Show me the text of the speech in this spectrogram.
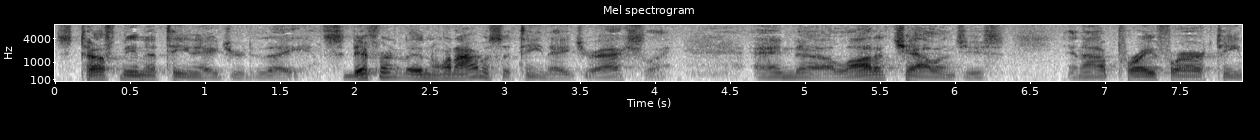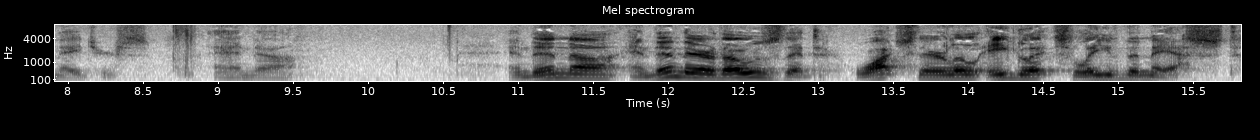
It's tough being a teenager today. It's different than when I was a teenager, actually, and uh, a lot of challenges. And I pray for our teenagers. And uh, and then uh, and then there are those that watch their little eaglets leave the nest.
